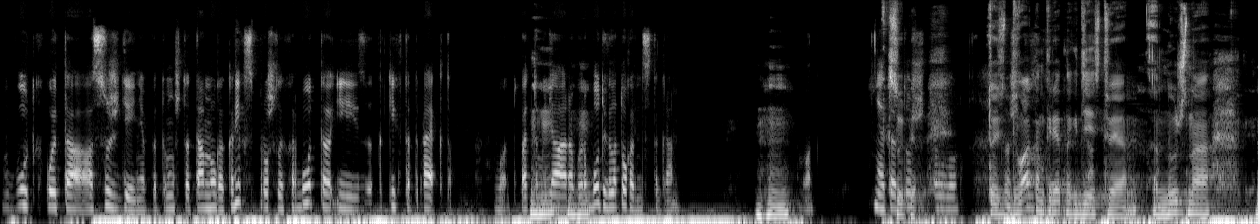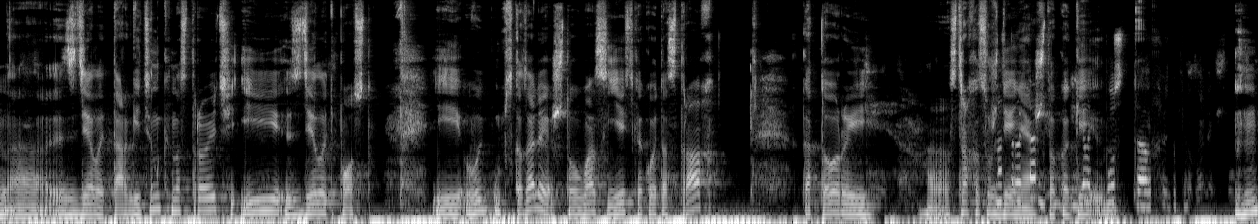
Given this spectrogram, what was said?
будет какое-то осуждение, потому что там много коллег с прошлых работ и каких-то проектов. Вот, поэтому Мгм, я мгм. работу вела только в Инстаграме. Мгм. Это Супер. то, что... То есть То, два что конкретных да. действия. Нужно э, сделать таргетинг, настроить и сделать пост. И вы сказали, что у вас есть какой-то страх, который... э, страх осуждения, что какие... Пост э, в Фейсбуке.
